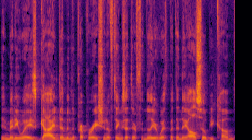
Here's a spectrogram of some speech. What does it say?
in many ways guide them in the preparation of things that they're familiar with, but then they also become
